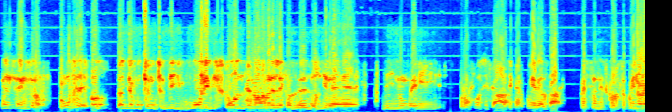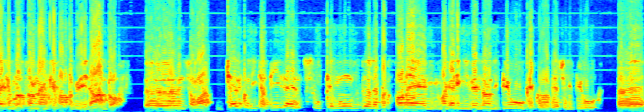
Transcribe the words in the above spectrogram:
nel senso, comunque abbiamo ottenuto dei buoni riscontri, no? delle cose da dire, dei numeri spropositati, per cui in realtà questo discorso qui non è che me lo sono neanche fatto più di tanto. Eh, insomma, cerco di capire su che mood le persone magari mi vedono di più, che cosa piace di più, eh,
